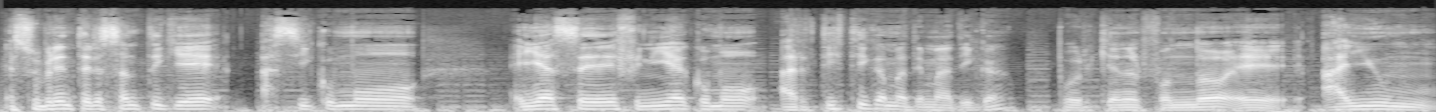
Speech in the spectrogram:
Es súper interesante que, así como ella se definía como artística matemática, porque en el fondo eh, hay un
